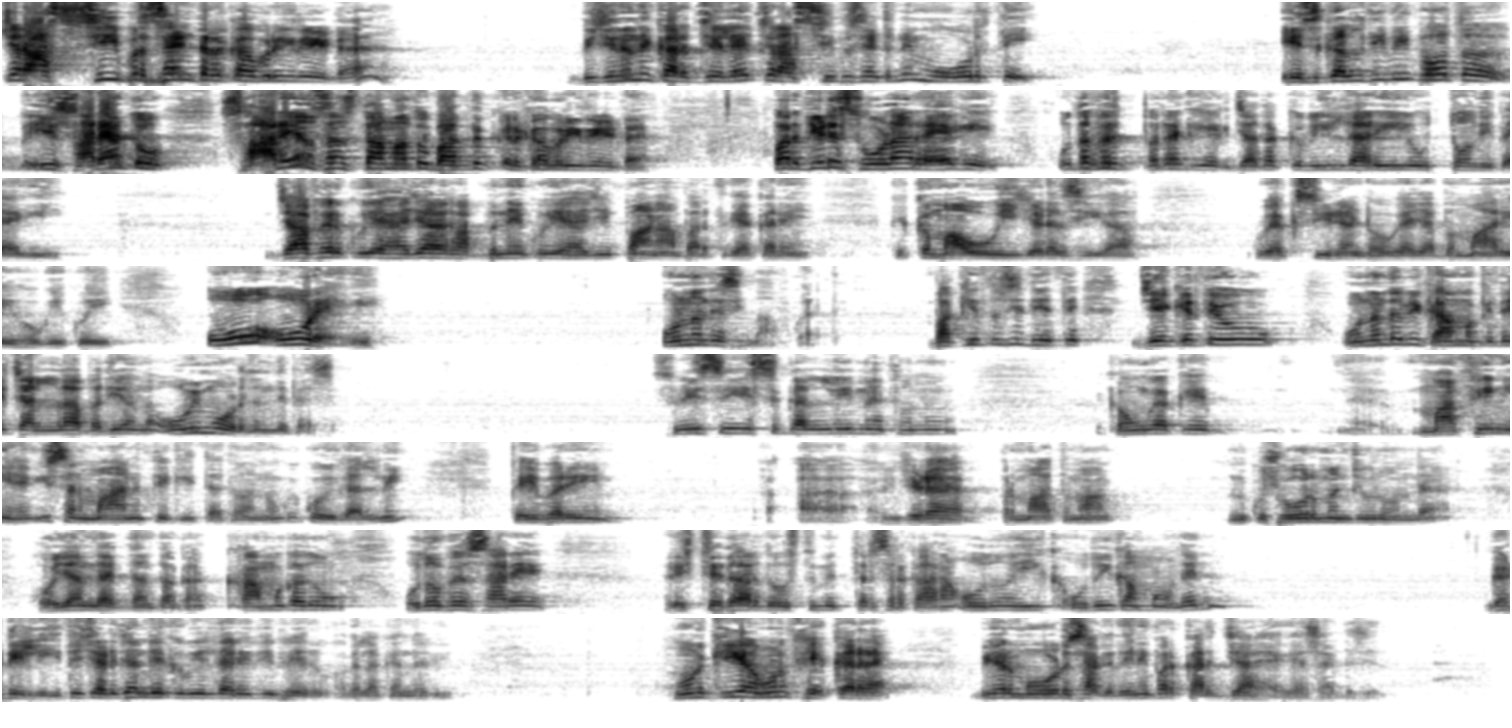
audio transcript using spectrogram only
84% ਰਿਕਵਰੀ ਰੇਟ ਹੈ। ਵੀ ਜਿਨ੍ਹਾਂ ਨੇ ਕਰਜ਼ੇ ਲਏ 84% ਨੇ ਮੋੜ ਤੇ। ਇਸ ਗੱਲ ਦੀ ਵੀ ਬਹੁਤ, ਇਹ ਸਾਰਿਆਂ ਤੋਂ, ਸਾਰਿਆਂ ਸੰਸਥਾਵਾਂ ਤੋਂ ਵੱਧ ਰਿਕਵਰੀ ਰੇਟ ਹੈ। ਪਰ ਜਿਹੜੇ 16 ਰਹਿ ਗਏ, ਉਹ ਤਾਂ ਫਿਰ ਪਤਾ ਕੀ ਹੈ, ਜਾਂ ਤਾਂ ਕਬੀਲਦਾਰੀ ਉੱਤੋਂ ਦੀ ਪੈ ਗਈ। ਜਾਂ ਫਿਰ ਕੋਈ ਇਹੋ ਜਿਹਾ ਰੱਬ ਨੇ ਕੋਈ ਇਹੋ ਜਿਹੀ ਭਾਣਾ ਵਰਤ ਗਿਆ ਕਰੇ, ਕਿ ਕਮਾਊ ਹੀ ਜਿਹੜਾ ਸੀਗਾ। ਕੋਈ ਐਕਸੀਡੈਂਟ ਹੋ ਗਿਆ ਜਾਂ ਬਿਮਾਰੀ ਹੋ ਗਈ ਕੋਈ ਉਹ ਉਹ ਰਹਿ ਗਏ। ਉਹਨਾਂ ਦੇ ਅਸੀਂ ਮਾਫ ਕਰਦੇ ਬਾਕੀ ਤੁਸੀਂ ਦੇਤੇ ਜੇ ਕਿਤੇ ਉਹ ਉਹਨਾਂ ਦਾ ਵੀ ਕੰਮ ਕਿਤੇ ਚੱਲ ਰਿਹਾ ਵਧੀਆ ਹੁੰਦਾ ਉਹ ਵੀ ਮੋੜ ਦਿੰਦੇ ਪੈਸੇ। ਸੋ ਇਸ ਇਸ ਗੱਲ ਲਈ ਮੈਂ ਤੁਹਾਨੂੰ ਕਹੂੰਗਾ ਕਿ ਮਾਫੀ ਨਹੀਂ ਹੈਗੀ ਸਨਮਾਨਿਤ ਹੀ ਕੀਤਾ ਤੁਹਾਨੂੰ ਕਿ ਕੋਈ ਗੱਲ ਨਹੀਂ। ਕਈ ਵਾਰੀ ਜਿਹੜਾ ਹੈ, ਪ੍ਰਮਾਤਮਾ ਨੂੰ ਕੁਝ ਹੋਰ ਮਨਜ਼ੂਰ ਹੁੰਦਾ ਹੋ ਜਾਂਦਾ ਇਦਾਂ ਦਾ ਕੰਮ ਕਦੋਂ ਉਦੋਂ ਫਿਰ ਸਾਰੇ ਰਿਸ਼ਤੇਦਾਰ, ਦੋਸਤ, ਮਿੱਤਰ, ਸਰਕਾਰਾਂ ਉਦੋਂ ਹੀ ਉਦੋਂ ਹੀ ਕੰਮ ਆਉਂਦੇ ਨੇ। ਗੱਡੀ ਲੀ ਤੇ ਚੜ ਜਾਂਦੀ ਹੈ ਕਬੀਲਦਾਰੀ ਦੀ, ਫਿਰ ਅਗਲਾ ਕਹਿੰਦਾ ਵੀ, ਹੁਣ ਕੀ ਹੈ ਹੁਣ ਫਿਕਰ ਹੈ ਵੀ ਯਾਰ ਮੋੜ ਸਕਦੇ ਨਹੀਂ ਪਰ ਕਰਜ਼ਾ ਹੈਗਾ ਸਾਡੇ 'ਚ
